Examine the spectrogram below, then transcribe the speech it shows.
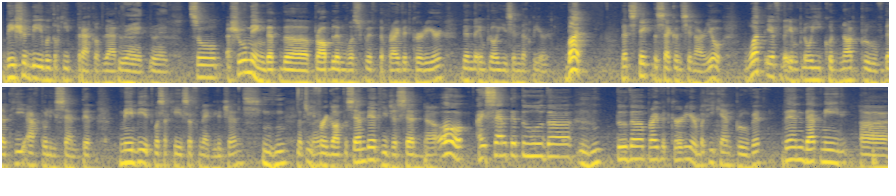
They should be able to keep track of that. Right, right. So, assuming that the problem was with the private courier, then the employee is in the clear. But let's take the second scenario. What if the employee could not prove that he actually sent it? Maybe it was a case of negligence. Mm-hmm, he right. forgot to send it. He just said, uh, "Oh, I sent it to the mm-hmm. to the private courier," but he can't prove it. Then that may uh,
